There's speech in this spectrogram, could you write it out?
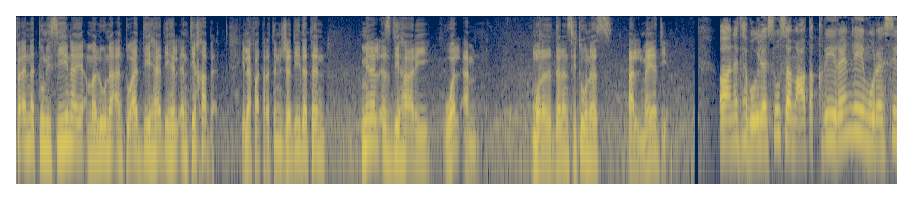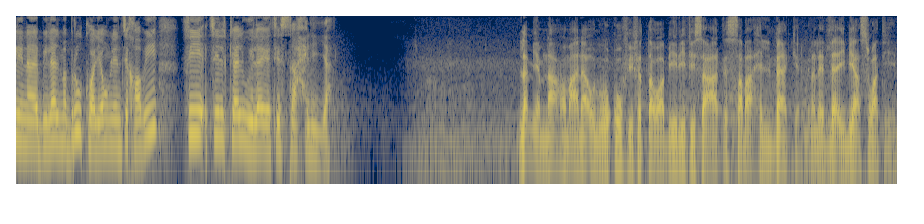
فإن التونسيين يأملون أن تؤدي هذه الانتخابات إلى فترة جديدة من الازدهار والأمن. مراد الدلنسي تونس الميادين. ونذهب إلى سوسة مع تقرير لمراسلنا بلال مبروك واليوم الانتخابي في تلك الولاية الساحلية. لم يمنعهم عناء الوقوف في الطوابير في ساعات الصباح الباكر من الإدلاء بأصواتهم.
